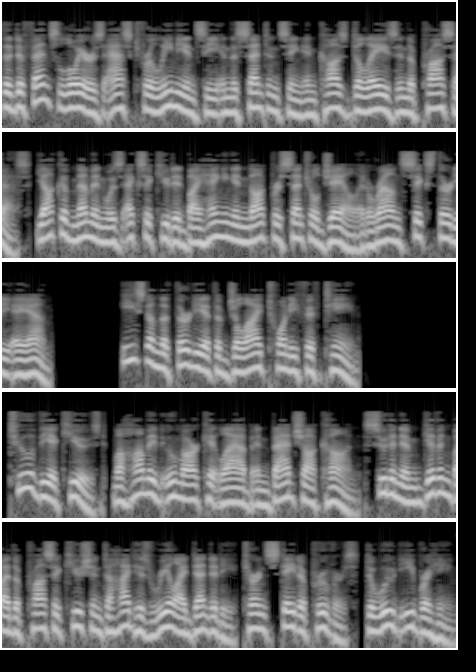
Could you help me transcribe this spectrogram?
The defense lawyers asked for leniency in the sentencing and caused delays in the process. Yaqub Memon was executed by hanging in Nagpur Central Jail at around 6:30 a.m. East on the 30th of July 2015. Two of the accused, Muhammad Umar Katlab and Badshah Khan pseudonym given by the prosecution to hide his real identity turned state approvers, Dawood Ibrahim,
